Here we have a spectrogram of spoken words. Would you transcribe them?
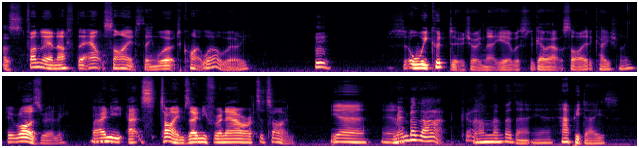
Does. Funnily enough, the outside thing worked quite well, really. Hmm. So all we could do during that year was to go outside occasionally. It was really, but only at times, only for an hour at a time. Yeah, yeah. Remember that? I remember that. Yeah, happy days.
